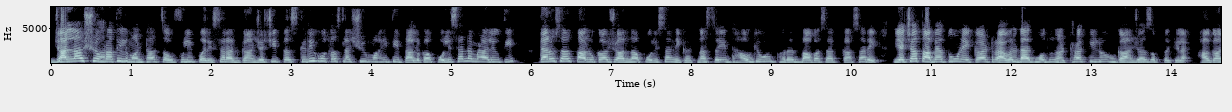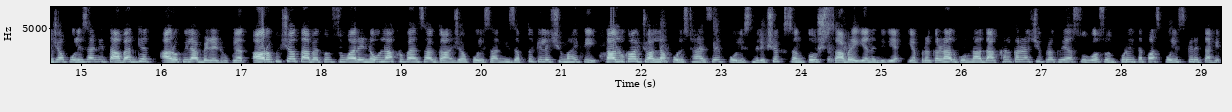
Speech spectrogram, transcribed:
जालना शहरातील मंठा चौफुली परिसरात गांजाची तस्करी होत असल्याची माहिती तालुका पोलिसांना मिळाली होती. त्यानुसार तालुका जालना पोलिसांनी घटनास्थळी धाव घेऊन भरत बाबासाहेब कासारे याच्या ताब्यातून एका ट्रॅव्हल बॅग मधून अठरा किलो गांजा जप्त केलाय. हा गांजा पोलिसांनी ताब्यात घेत आरोपीला बेड्या ठोकल्यात आरोपीच्या ताब्यातून सुमारे नऊ लाख रुपयांचा गांजा पोलिसांनी जप्त केल्याची माहिती तालुका जालना पोलीस ठाण्याचे पोलीस निरीक्षक संतोष साबळे यांनी दिली आहे. या प्रकरणात गुन्हा दाखल करण्याची प्रक्रिया सुरू असून पुढील तपास पोलीस करीत आहेत.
